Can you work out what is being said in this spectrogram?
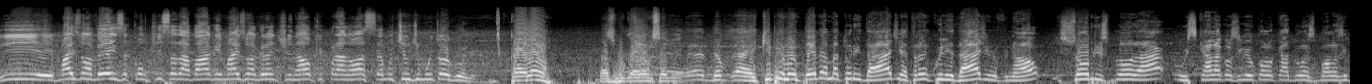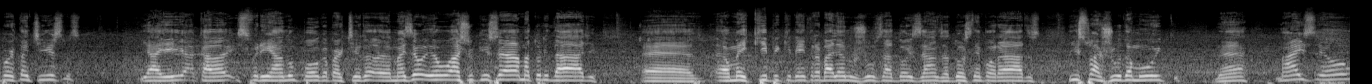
E mais uma vez a conquista da vaga em mais uma grande final que para nós é motivo de muito orgulho. Carlão, mas Bugarão sabe. É, é, a equipe manteve a maturidade, a tranquilidade no final. Sobre explorar, o Scala conseguiu colocar duas bolas importantíssimas. E aí acaba esfriando um pouco a partida. É, mas eu, eu acho que isso é a maturidade. É, é uma equipe que vem trabalhando juntos há dois anos, há duas temporadas. Isso ajuda muito, né? Mas eu,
